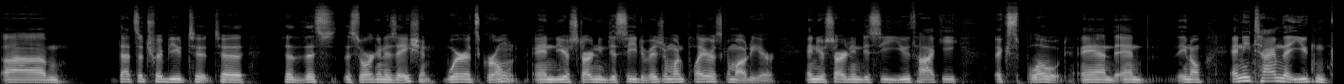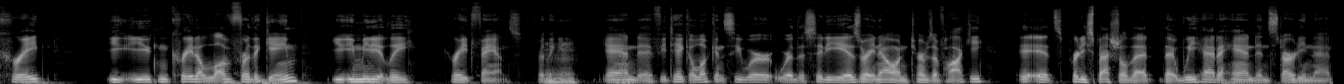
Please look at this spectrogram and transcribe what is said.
um, that's a tribute to, to to this this organization where it's grown, and you're starting to see Division One players come out here, and you're starting to see youth hockey explode, and and you know anytime that you can create you, you can create a love for the game, you immediately create fans for the mm-hmm. game. And if you take a look and see where, where the city is right now in terms of hockey, it, it's pretty special that that we had a hand in starting that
